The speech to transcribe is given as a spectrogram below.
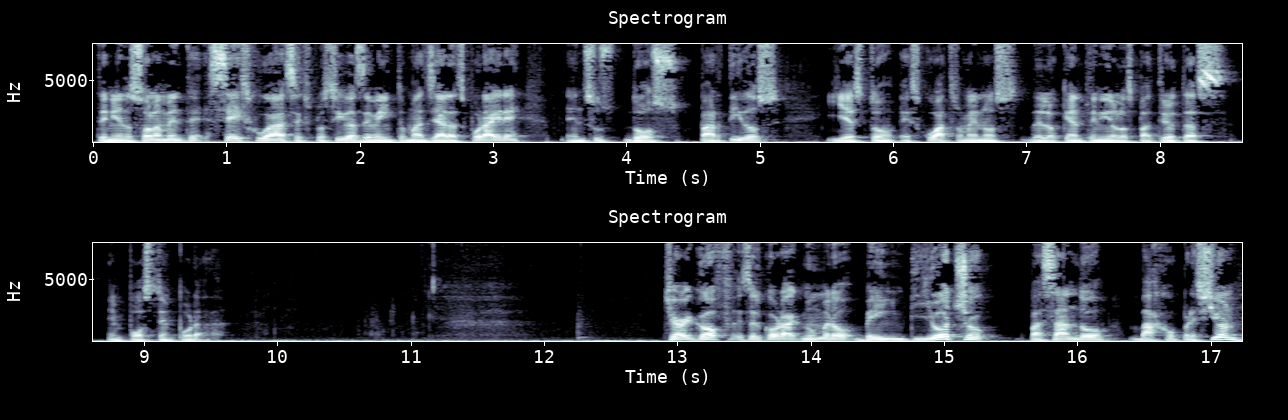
teniendo solamente 6 jugadas explosivas de 20 más yardas por aire en sus dos partidos, y esto es 4 menos de lo que han tenido los Patriotas en postemporada. Jared Goff es el quarterback número 28 pasando bajo presión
